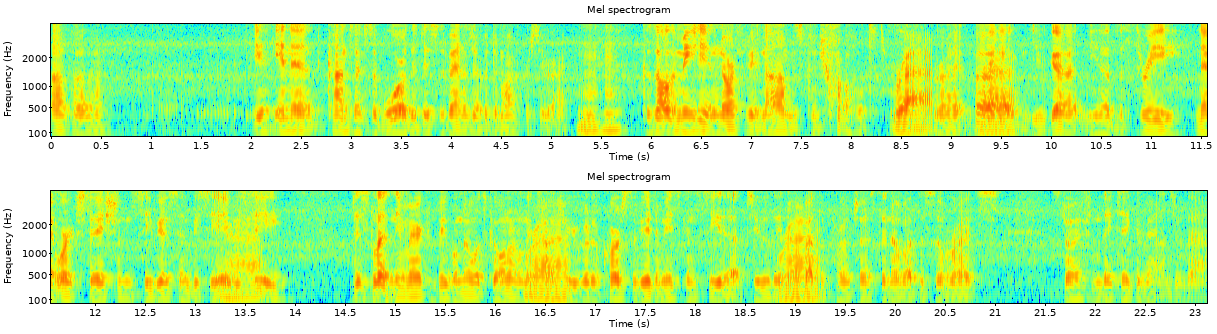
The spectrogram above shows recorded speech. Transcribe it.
of uh, in in a context of war, the disadvantage of a democracy, right? Mm-hmm. Because all the media in North Vietnam is controlled, Right. right? But Right. you've got you know the three network stations, CBS, NBC, ABC, just letting the American people know what's going on in the Right. country. But of course, the Vietnamese can see that too. They know about the protests, they know about the civil rights strife, and they take advantage of that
